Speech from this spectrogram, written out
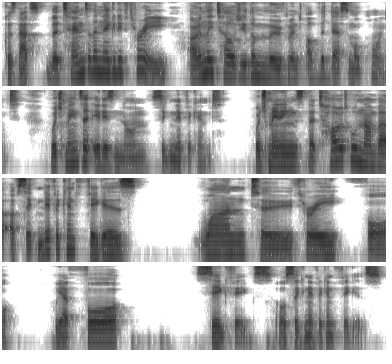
because that's the 10 to the negative 3, only tells you the movement of the decimal point, which means that it is non-significant, which means the total number of significant figures, one, two, three, four. We have four sig figs, or significant figures.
